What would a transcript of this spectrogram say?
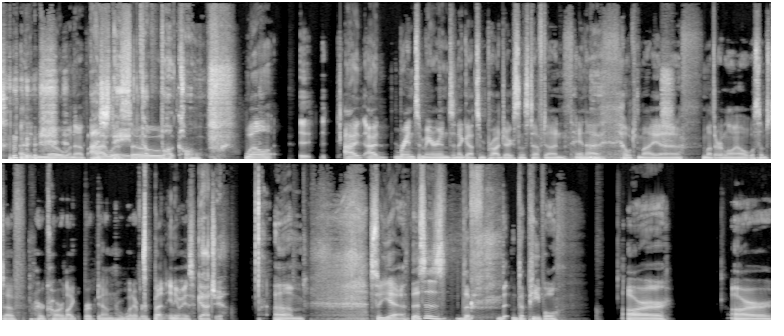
I didn't no one up. I, I, stayed was so the fuck home. well. I I ran some errands and I got some projects and stuff done, and I helped my uh, mother in law out with some stuff. Her car like broke down or whatever. But anyways, Gotcha. um, so yeah, this is the the, the people are our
